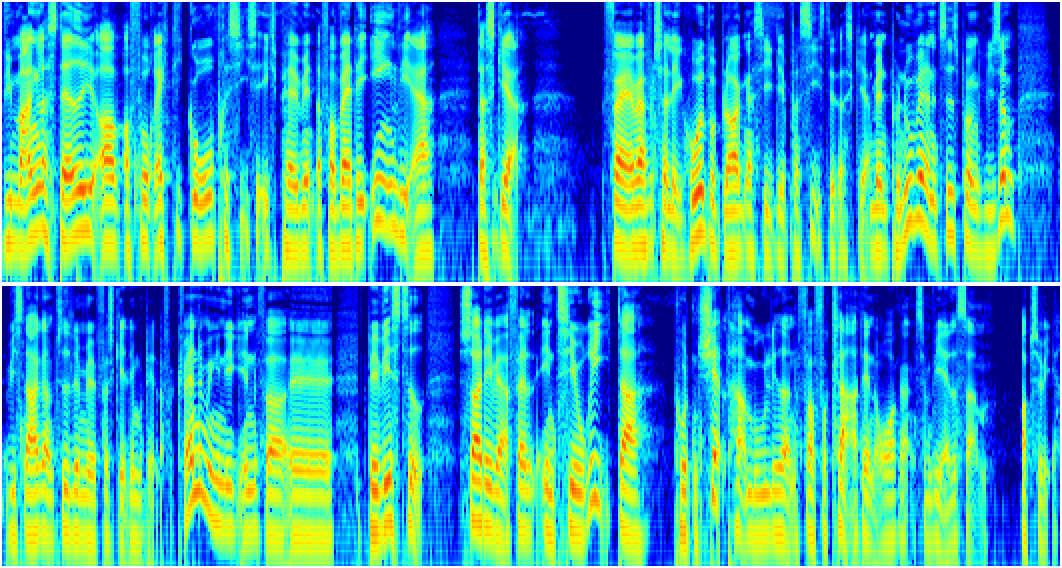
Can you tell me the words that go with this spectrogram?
vi mangler stadig at, at få rigtig gode, præcise eksperimenter for, hvad det egentlig er, der sker. Før jeg i hvert fald tager lægge hovedet på blokken og sige, at det er præcis det, der sker. Men på nuværende tidspunkt, ligesom vi snakkede om tidligere med forskellige modeller for kvantemekanik inden for øh, bevidsthed, så er det i hvert fald en teori, der potentielt har muligheden for at forklare den overgang, som vi alle sammen observerer.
